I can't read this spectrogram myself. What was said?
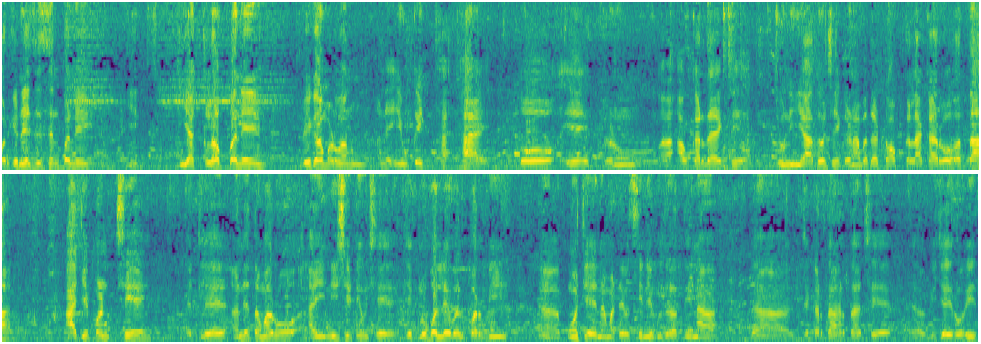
ઓર્ગેનાઇઝેશન બને, યા ક્લબ બને, ભેગા મળવાનું અને એવું કંઈક થાય, તો એ ઘણું આવકારદાયક છે. જૂની યાદો છે, ઘણા બધા ટોપ કલાકારો હતા, આજે પણ છે. એટલે અને તમારો આ ઇનિશિયેટિવ છે જે ગ્લોબલ લેવલ પર બી પહોંચે એના માટે સિને ગુજરાતીના જે કરતા હરતા છે વિજય રોહિત,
